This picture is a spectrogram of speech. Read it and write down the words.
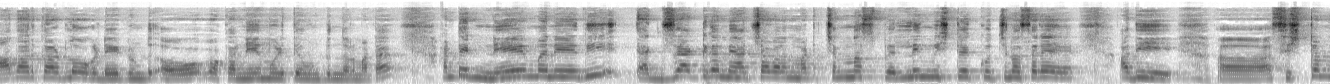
ఆధార్ కార్డులో ఒక డేట్ ఉంటుంది ఒక నేమ్ అయితే ఉంటుందన్నమాట. అంటే నేమ్ అనేది ఎగ్జాక్ట్గా మ్యాచ్ అవ్వాలన్నమాట. చిన్న స్పెల్లింగ్ మిస్టేక్ వచ్చినా సరే అది సిస్టమ్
